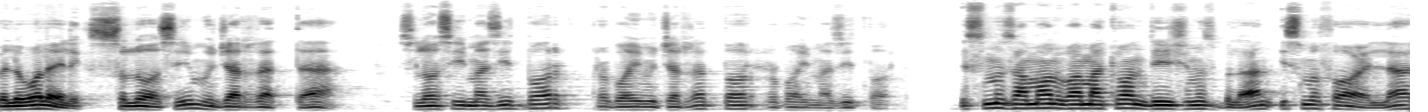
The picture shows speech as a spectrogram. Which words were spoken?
bilib olaylik, silosiy mujarradda silosiy mazid bor riboyi mujarrad bor riboyi mazid bor. Ismi zamon va makon deyishimiz bilan ismi foillar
